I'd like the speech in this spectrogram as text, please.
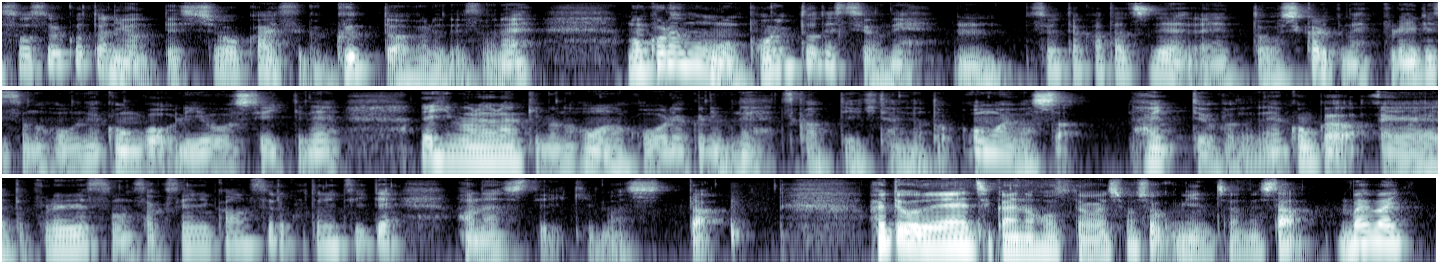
そうすることによって視聴回数がぐっと上がるんですよね。もうこれももうポイントですよね。うん。そういった形で、えー、っと、しっかりとね、プレイリストの方をね、今後利用していってね、で、ヒマラヤランキングの方の攻略にもね、使っていきたいなと思いました。はい。ということでね、今回は、えっ、と、プレイリストの作成に関することについて話していきました。はい。ということでね、次回の放送でお会いしましょう。銀ちゃんでした。バイバイ。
